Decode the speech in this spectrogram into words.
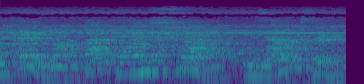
The train on platform 1 is out of service.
